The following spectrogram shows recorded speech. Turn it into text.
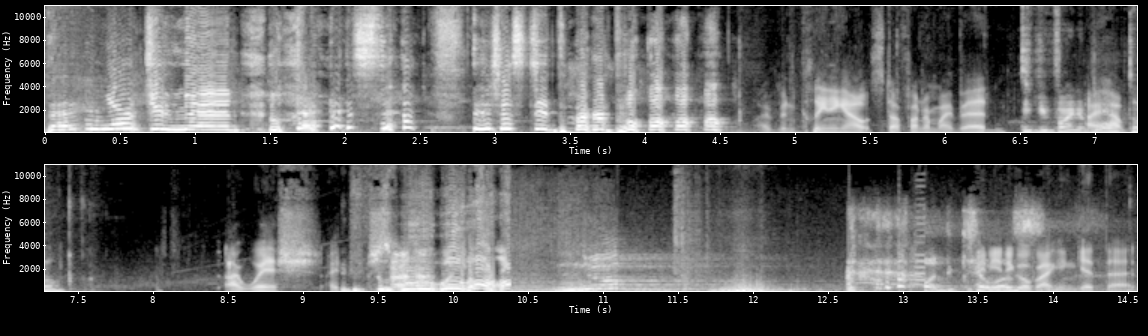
That ain't working, man! they just did purple! I've been cleaning out stuff under my bed. Did you find a I blow have- doll? I wish. I just found one. Fun to I kill need to go back and get that.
